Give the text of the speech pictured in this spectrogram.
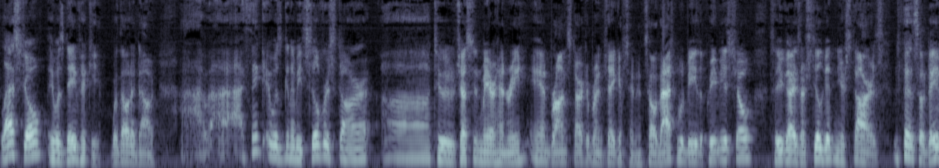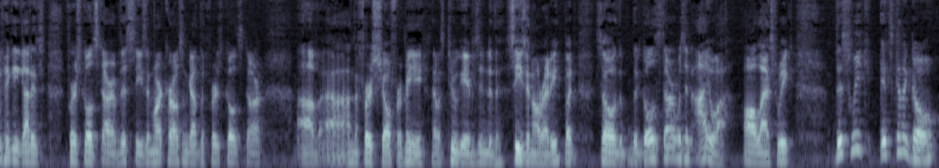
Last show, it was Dave Hickey, without a doubt. I, I think it was going to be silver star uh, to Justin Mayer Henry and bronze star to Brent Jacobson, and so that would be the previous show. So you guys are still getting your stars. so Dave Hickey got his first gold star of this season. Mark Carlson got the first gold star uh, on the first show for me. That was two games into the season already. But so the the gold star was in Iowa all last week. This week it's going to go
